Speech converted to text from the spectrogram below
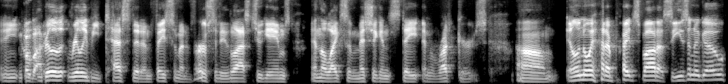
eh, Nobody. really really be tested and face some adversity the last two games and the likes of Michigan State and Rutgers. Um, Illinois had a bright spot a season ago,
